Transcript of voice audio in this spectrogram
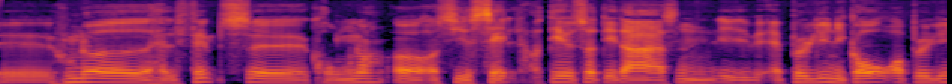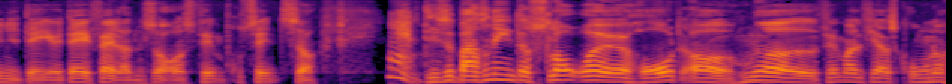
190 øh, øh, kroner og, og siger selv. Og det er jo så det, der er, sådan, er bølgen i går og bølgen i dag. Og i dag falder den så også 5 procent. Så Ja, det er så bare sådan en, der slår øh, hårdt, og 175 kroner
